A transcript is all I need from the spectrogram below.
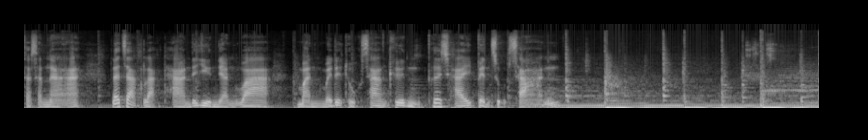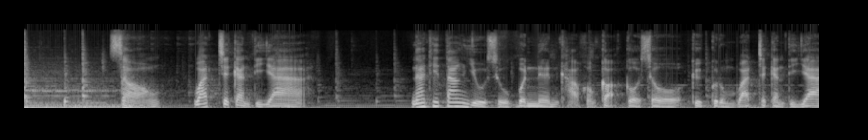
ศาสนา และจากหลักฐานได้ยืนยันว่ามันไม่ได้ถูกสร้างขึ้นเพื่อใช้เป็นสุสาน 2. วัดจกันติยาหน้าที่ตั้งอยู่สูงบนเนินเขาของเกาะโกโซ คือกลุ่มวัดจกันติยา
